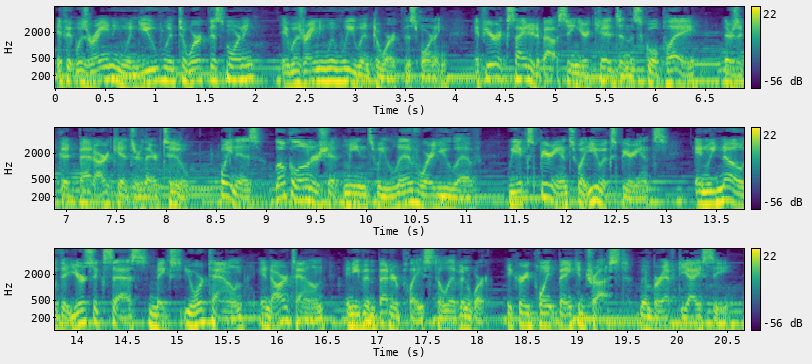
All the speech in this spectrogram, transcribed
If it was raining when you went to work this morning, it was raining when we went to work this morning. If you're excited about seeing your kids in the school play, there's a good bet our kids are there too. Point is, local ownership means we live where you live. We experience what you experience. And we know that your success makes your town and our town an even better place to live and work. Hickory Point Bank and Trust, member FDIC.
